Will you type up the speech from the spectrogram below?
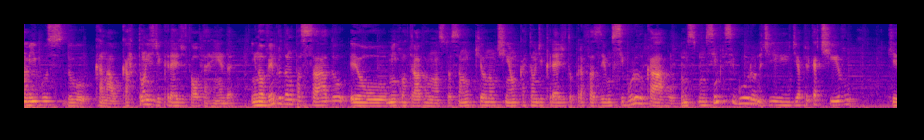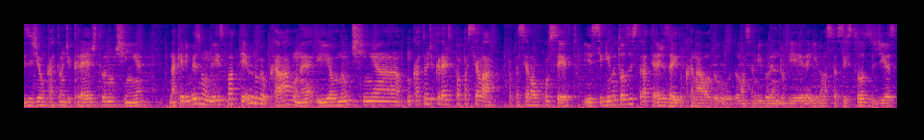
Amigos do canal Cartões de Crédito Alta Renda. Em novembro do ano passado eu me encontrava numa situação que eu não tinha um cartão de crédito para fazer um seguro do carro, um, um simples seguro de, de aplicativo que exigia um cartão de crédito eu não tinha. Naquele mesmo mês bateram no meu carro, né? E eu não tinha um cartão de crédito para parcelar, para parcelar o conserto. E seguindo todas as estratégias aí do canal do, do nosso amigo Leandro Vieira, nossa, eu assisto todos os dias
